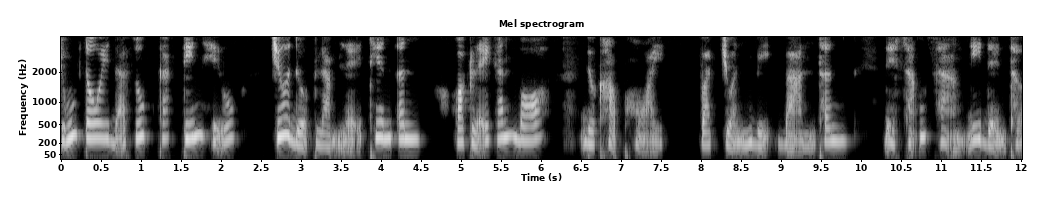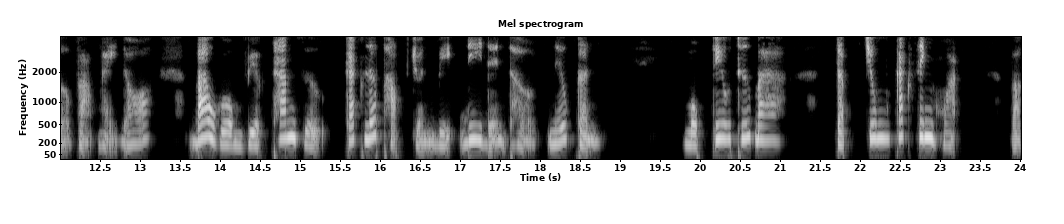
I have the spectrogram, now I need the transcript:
Chúng tôi đã giúp các tín hữu chưa được làm lễ thiên ân hoặc lễ gắn bó được học hỏi và chuẩn bị bản thân để sẵn sàng đi đền thờ vào ngày đó bao gồm việc tham dự các lớp học chuẩn bị đi đền thờ nếu cần. Mục tiêu thứ ba, tập trung các sinh hoạt và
